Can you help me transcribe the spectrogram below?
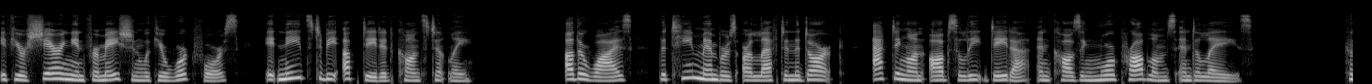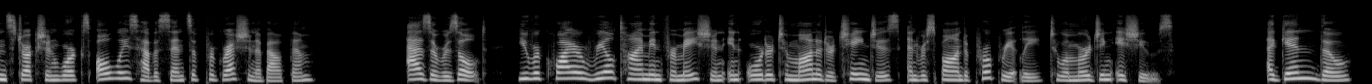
If you're sharing information with your workforce, it needs to be updated constantly. Otherwise, the team members are left in the dark acting on obsolete data and causing more problems and delays. Construction works always have a sense of progression about them. As a result, you require real time information in order to monitor changes and respond appropriately to emerging issues. Again, though,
